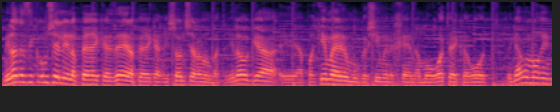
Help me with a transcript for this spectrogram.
מילות הסיכום שלי לפרק הזה, לפרק הראשון שלנו בטרילוגיה, אה, הפרקים האלו מוגשים אליכן, המורות היקרות וגם המורים.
